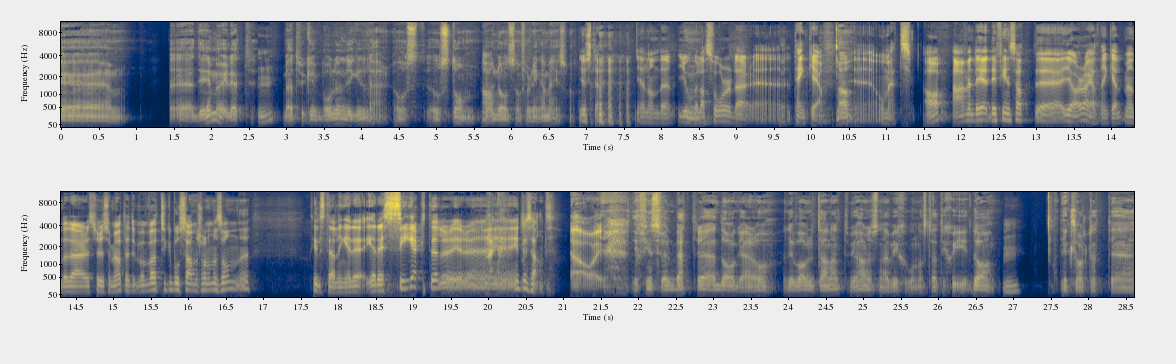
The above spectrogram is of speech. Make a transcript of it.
eh, det är möjligt. Mm. Jag tycker bollen ligger där hos, hos dem. Det är Ja. de som får ringa mig. Så. Just det, gällande Joel Asoro där, eh, tänker jag. Ja. Eh, och Mets. Ja, ja men det, det finns att eh, göra helt enkelt. Men det där styrelsemötet, vad, vad tycker Bosse Andersson om en sån eh, tillställning? Är det, är det segt eller är det eh, intressant? Ja, det finns väl bättre dagar och det var väl ett annat. Vi har en sån här vision och strategi idag. Mm. Det är klart att eh,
